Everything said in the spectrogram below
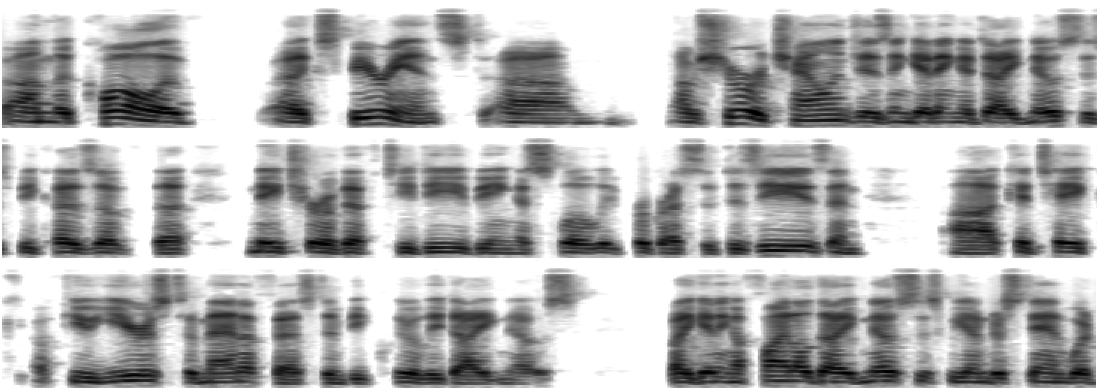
on the call have experienced, um, I'm sure, challenges in getting a diagnosis because of the nature of FTD being a slowly progressive disease and uh, could take a few years to manifest and be clearly diagnosed. By getting a final diagnosis, we understand what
